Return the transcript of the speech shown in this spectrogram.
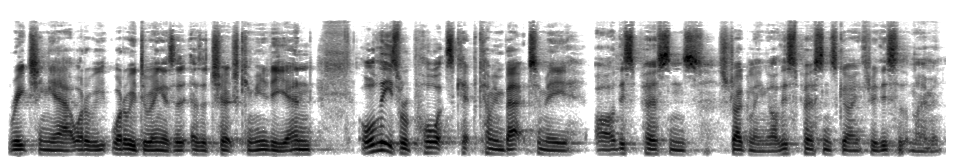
reaching out? What are we What are we doing as a as a church community? And all these reports kept coming back to me. Oh, this person's struggling. Oh, this person's going through this at the moment.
